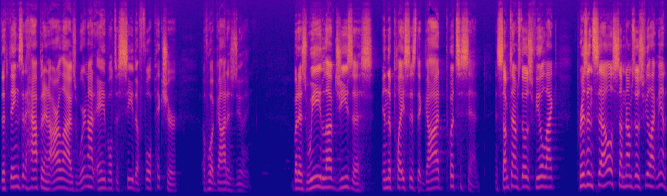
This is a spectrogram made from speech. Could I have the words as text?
the things that happen in our lives, we're not able to see the full picture of what God is doing. But as we love Jesus in the places that God puts us in, and sometimes those feel like prison cells, sometimes those feel like, man,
